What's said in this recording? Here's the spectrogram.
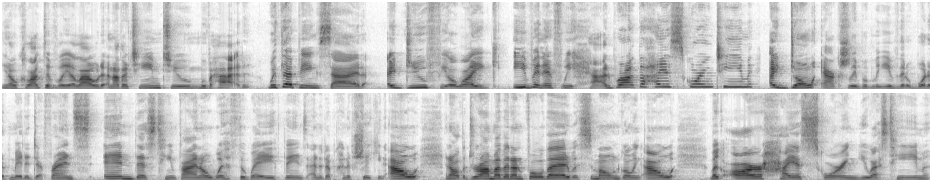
you know collectively allowed another team to move ahead with that being said, I do feel like even if we had brought the highest scoring team, I don't actually believe that it would have made a difference in this team final with the way things ended up kind of shaking out and all the drama that unfolded with Simone going out. Like, our highest scoring US team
